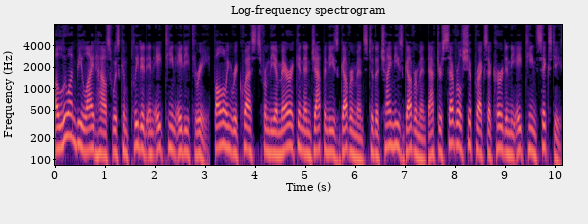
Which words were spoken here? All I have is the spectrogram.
Aluanbi Lighthouse was completed in 1883, following requests from the American and Japanese governments to the Chinese government after several shipwrecks occurred in the 1860s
